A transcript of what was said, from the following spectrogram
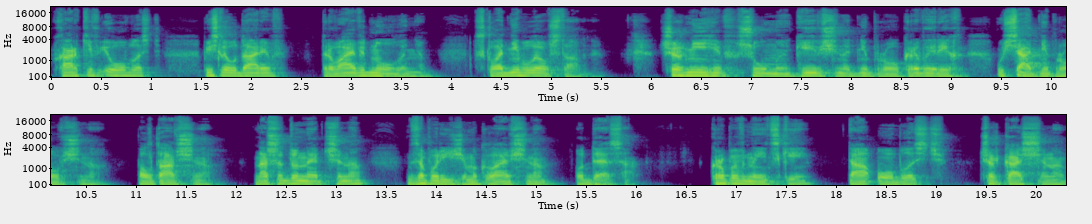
Харків і область після ударів триває відновлення. Складні були обставини. Чернігів, Суми, Київщина, Дніпро, Кривий Ріг, уся Дніпровщина, Полтавщина, наша Донеччина, Запоріжжя, Миколаївщина, Одеса, Кропивницький та область, Черкащина,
